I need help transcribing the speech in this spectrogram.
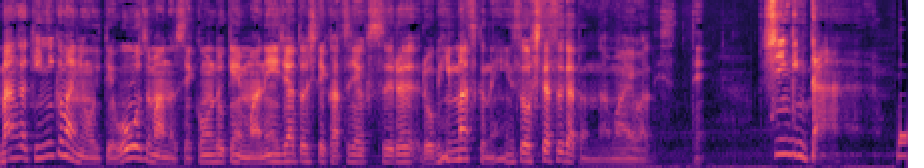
漫画筋肉マンにおいて、ウォーズマンのセコンド兼マネージャーとして活躍するロビン・マスクの変装した姿の名前はですって。シンキンタイム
